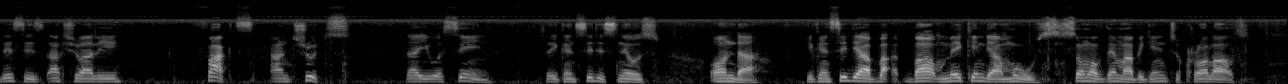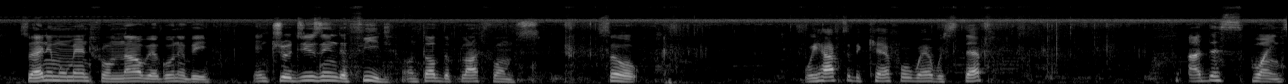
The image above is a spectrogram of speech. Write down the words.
This is actually facts and truths that you were seeing. So you can see the snails under. You can see they are about making their moves. Some of them are beginning to crawl out. So any moment from now we're going to be introducing the feed on top the platforms. So we have to be careful where we step at this point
